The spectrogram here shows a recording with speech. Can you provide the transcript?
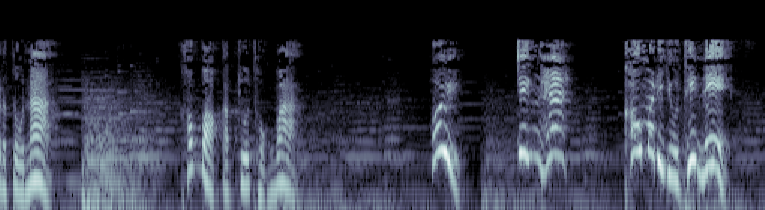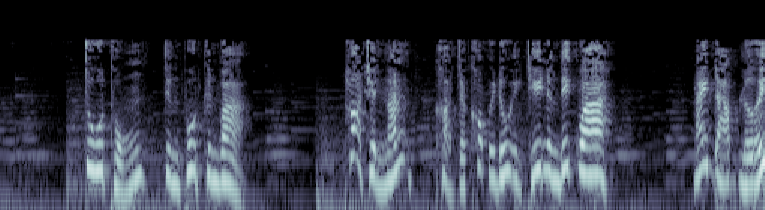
ประตูหน้า เขาบอกกับจูถงว่า เฮ้ย จริงแฮะ เขาไม่ได้อยู่ที่นี่ จูถงจึงพูดขึ้นว่า ถ้าเช่นนั้นข้าจะเข้าไปดูอีกทีหนึ่งดีกว่านายดาบเลย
